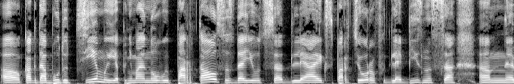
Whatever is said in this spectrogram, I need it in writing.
э, когда будут темы. Я понимаю, новый портал создается для экспортеров и для бизнеса э,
